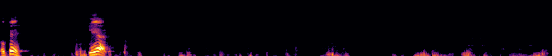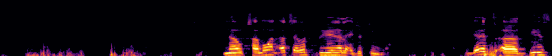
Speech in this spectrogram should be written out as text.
Okay? Clear now someone asks about prerenal azotemia there is uh, these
